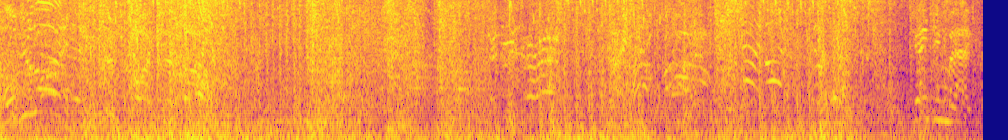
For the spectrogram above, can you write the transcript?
Hold your line! Changing mag.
